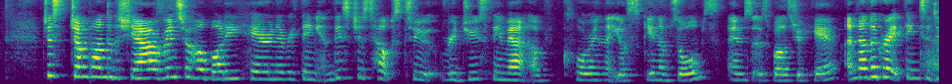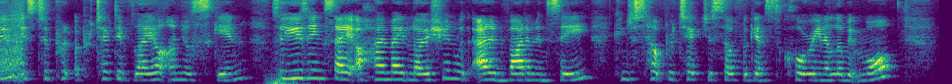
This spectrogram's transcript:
Just jump onto the shower, rinse your whole body, hair and everything and this just helps to reduce the amount of chlorine that your skin absorbs and as well as your hair. Another great thing to do is to put a protective layer on your skin. So using say a homemade lotion with added vitamin C can just help protect yourself against chlorine a little bit more.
